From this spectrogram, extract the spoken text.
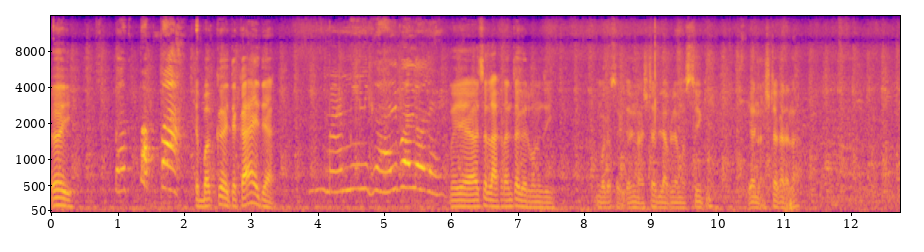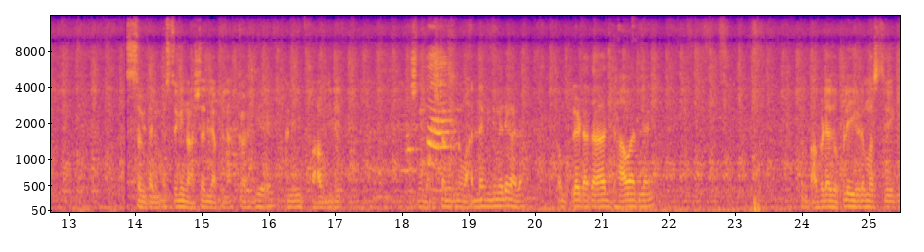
ऐ. ते बघ काय, ते काय आहे त्या? म्हणजे असं लाकडांचं घर बनवून जाईल बघा सगळी नाश्ता दिला आपल्या मस्त की या नाश्ता करायला. सविताने मस्त की नाश्ता दिला आपल्याला. कर्दी आहे आणि पाव दिले. नाश्ता करून वाजल्या किती माहिती का कंप्लीट आता दहा वाजल्या पापड्या झोपले इकडे मस्त आहे की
